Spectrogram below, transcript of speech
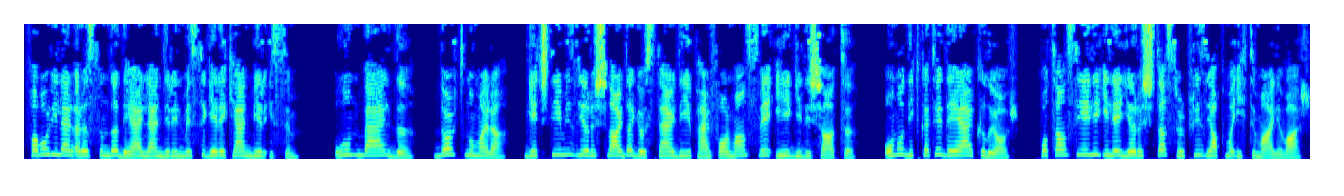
Favoriler arasında değerlendirilmesi gereken bir isim. Un Belde, 4 numara, geçtiğimiz yarışlarda gösterdiği performans ve iyi gidişatı, onu dikkate değer kılıyor. Potansiyeli ile yarışta sürpriz yapma ihtimali var.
